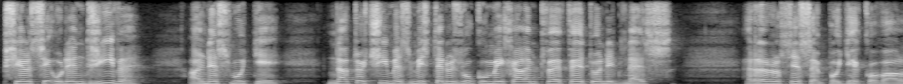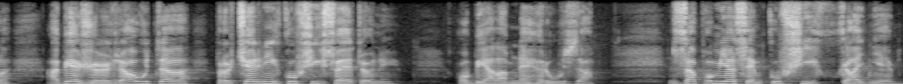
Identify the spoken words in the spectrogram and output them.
přijel si o den dříve, ale nesmutni, natočíme s mistrem zvuku Michalem tvé fétony dnes. Radostně jsem poděkoval a běžel do auta pro černý kufřík svétony. Objala mne hrůza. Zapomněl jsem kufřík kladně.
